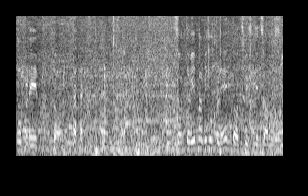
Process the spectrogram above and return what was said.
bisschen blöd. So. Sagt, da wird man ein bisschen blöd da zwischen den zwei Musiken.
